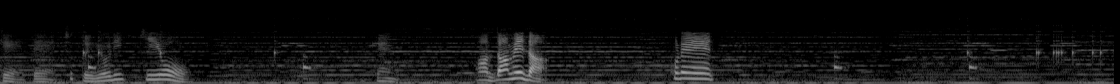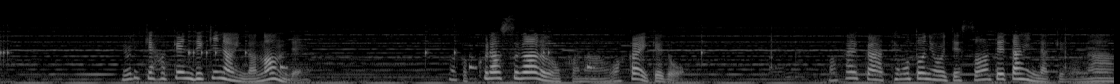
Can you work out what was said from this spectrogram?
OK でちょっと寄り気をあダメだ。これより気派遣できないんだ。なんで？なんかクラスがあるのかな？若いけど。若いから手元に置いて育てたいんだけどな。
